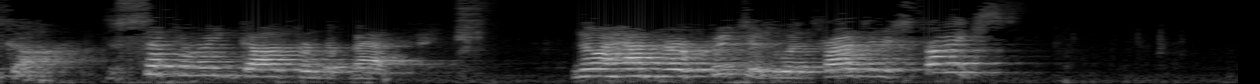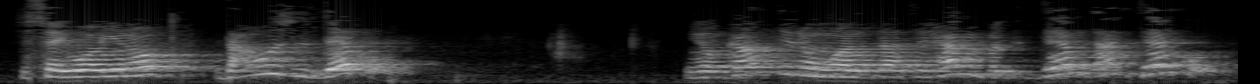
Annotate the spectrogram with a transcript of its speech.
God, to separate God from the bad things. You know, I have heard preachers with tragedy strikes to say, well, you know, that was the devil. You know, God didn't want that to happen, but the devil, that devil.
